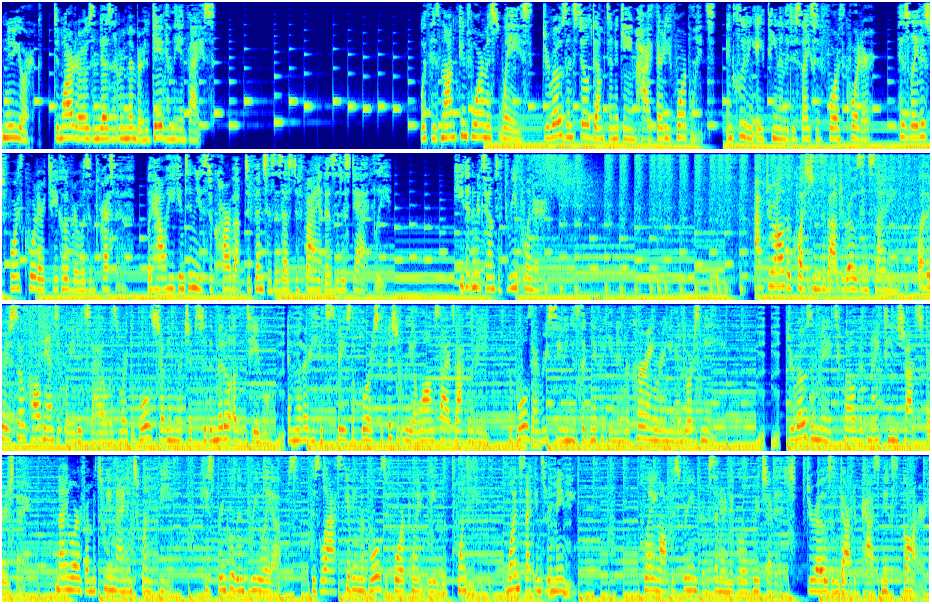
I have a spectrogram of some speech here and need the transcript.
New York, DeMar DeRozan doesn't remember who gave him the advice. With his nonconformist ways, DeRozan still dumped in a game-high 34 points, including 18 in the decisive fourth quarter. His latest fourth quarter takeover was impressive, but how he continues to carve up defenses is as defiant as it is deadly. He didn't attempt a three-pointer, After all the questions about DeRozan's signing, whether his so-called antiquated style was worth the Bulls shoving their chips to the middle of the table, and whether he could space the floor sufficiently alongside Zach LaVine, the Bulls are receiving a significant and recurring ringing endorsement. DeRozan made 12 of 19 shots Thursday. 9 were from between 9 and 20 feet. He sprinkled in 3 layups, his last giving the Bulls a 4-point lead with 20, 1 seconds remaining. Playing off a screen from center Nikola Vucevic, DeRozan darted past Knicks guard,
